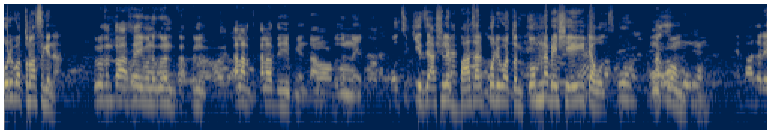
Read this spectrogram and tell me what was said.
পরিবর্তন আছে কিনা? তো আছে মনে করেন কালার কালার দেখে পেয়ে দাম বুঝেন নাই। বলছি কি যে আসলে বাজার পরিবর্তন কম না বেশি? এইটা বলছে। না কম কম। বাজারে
